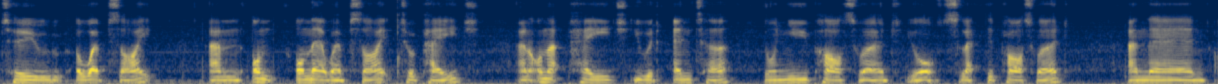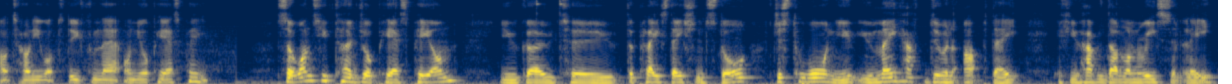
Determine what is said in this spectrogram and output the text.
to a website and on on their website to a page and on that page you would enter your new password, your selected password, and then I'll tell you what to do from there on your PSP. So once you've turned your PSP on, you go to the PlayStation Store. Just to warn you, you may have to do an update if you haven't done one recently,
